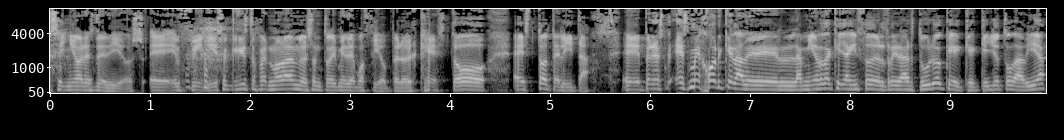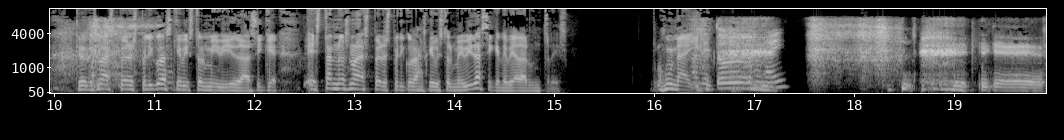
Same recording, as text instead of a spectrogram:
Señores de Dios. Eh, en fin, y eso que Christopher Nolan no es mi devoción, pero es que esto, esto telita. Eh, pero es, es mejor que la de la mierda que ya hizo del Rey Arturo, que, que, que yo todavía creo que es una de las peores películas que he visto en mi vida. Así que esta no es una de las peores películas que he visto en mi vida, así que le voy a dar un 3. Un ahí. Y que,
